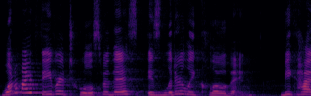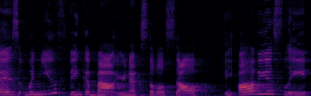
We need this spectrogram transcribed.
One of my favorite tools for this is literally clothing. Because when you think about your next level self, obviously,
